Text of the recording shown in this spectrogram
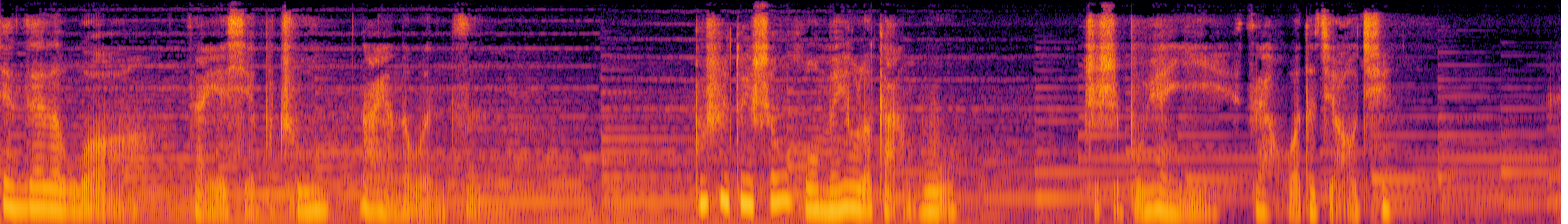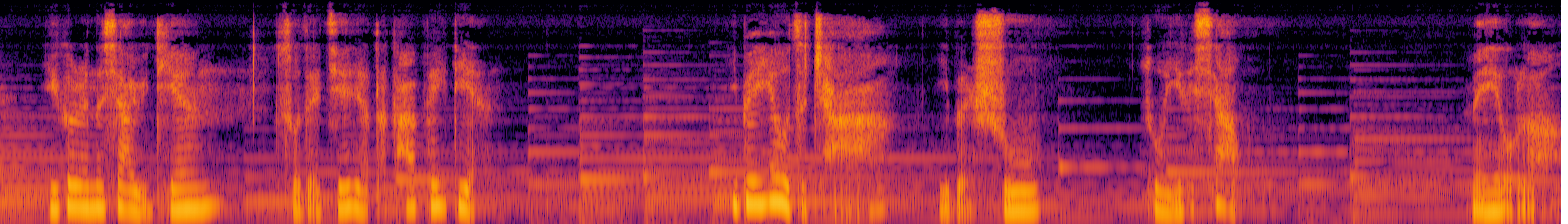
现在的我再也写不出那样的文字，不是对生活没有了感悟，只是不愿意再活得矫情。一个人的下雨天，坐在街角的咖啡店，一杯柚子茶，一本书，坐一个下午，没有了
